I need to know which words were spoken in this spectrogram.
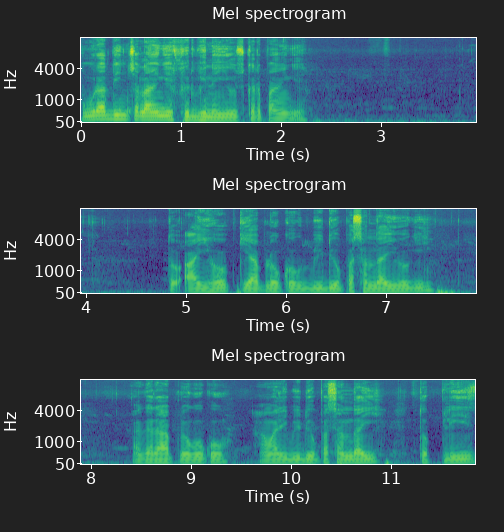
पूरा दिन चलाएँगे फिर भी नहीं यूज़ कर पाएँगे। तो आई होप कि आप लोगों को वीडियो पसंद आई होगी। अगर आप लोगों को हमारी वीडियो पसंद आई तो प्लीज़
